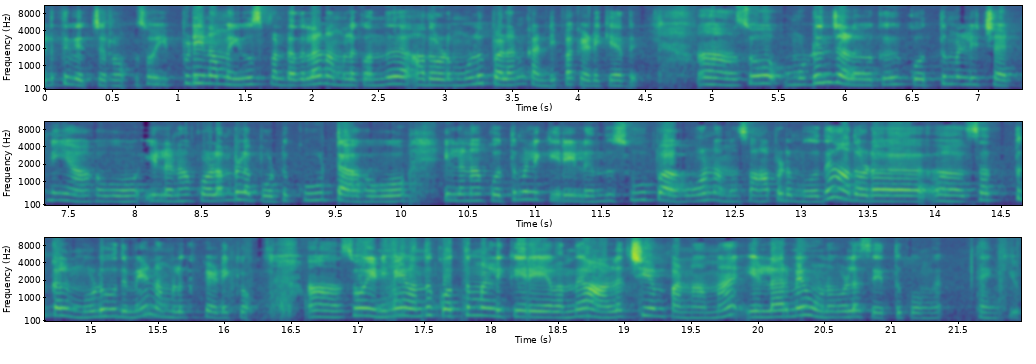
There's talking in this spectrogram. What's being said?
எடுத்து வச்சிடுறோம். ஸோ இப்படி நம்ம யூஸ் பண்ணுறதுல நம்மளுக்கு வந்து அதோட முழு பலன் கண்டிப்பாக கிடைக்காது. ஸோ முடிஞ்ச அளவுக்கு கொத்தமல்லி சட்னியாகவோ இல்லைனா குழம்புல போட்டு கூட்டாகவோ இல்லைனா கொத்தமல்லி கீரையிலேருந்து சூப்பாகவோ நம்ம சாப்பிடும்போது அதோட சத்துக்கள் முழுவதுமே நம்மளுக்கு கிடைக்கும். ஸோ இனிமேல் வந்து கொத்தமல்லி கீரையை வந்து அலட்சியம் பண்ணாமல் எல்லாருமே உணவில் சேர்த்துக்கோங்க. தேங்க்யூ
